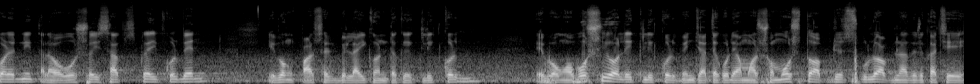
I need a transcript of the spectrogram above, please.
করেননি, তারা অবশ্যই সাবস্ক্রাইব করবেন এবং পাশের বেল আইকনটাকে ক্লিক করবেন। এবং অবশ্যই অলে ক্লিক করবেন যাতে করে আমার সমস্ত আপডেটসগুলো আপনাদের কাছে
